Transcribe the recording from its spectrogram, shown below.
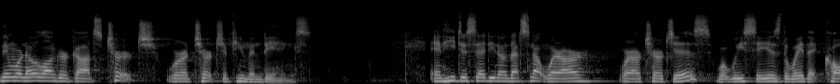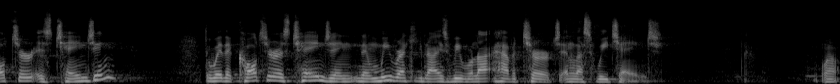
then we're no longer God's church. We're a church of human beings. And he just said, you know, that's not where our, where our church is. What we see is the way that culture is changing. The way that culture is changing, then we recognize we will not have a church unless we change. Well,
